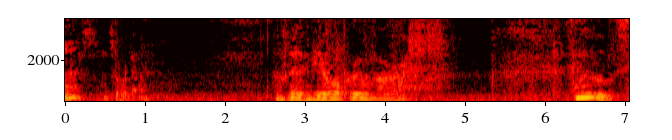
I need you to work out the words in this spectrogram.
Nice. That's what we're doing. Hopefully the computer will approve of our moves.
